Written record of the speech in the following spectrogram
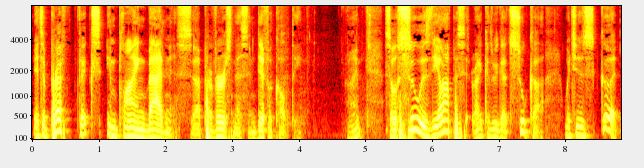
It's a prefix implying badness, uh, perverseness, and difficulty. Right? So su is the opposite, right? Because we got sukha, which is good.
